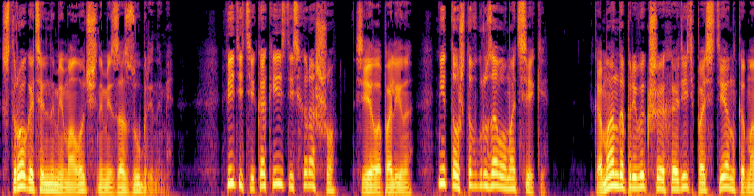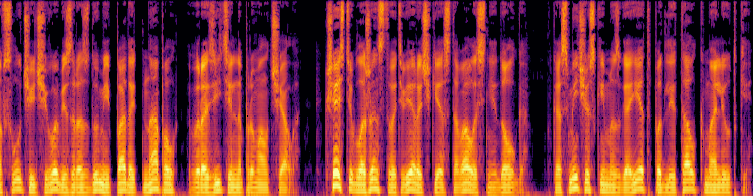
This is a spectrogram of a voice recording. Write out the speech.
с трогательными молочными зазубринами. «Видите, как ей здесь хорошо», — сеяла Полина. «Не то, что в грузовом отсеке». Команда, привыкшая ходить по стенкам, а в случае чего без раздумий падать на пол, выразительно промолчала. К счастью, блаженствовать Верочке оставалось недолго. Космический мозгоед подлетал к малютке.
